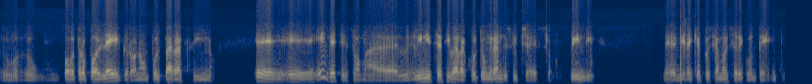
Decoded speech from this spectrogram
un po', troppo allegro, no? un po' sparazzino. E, e, e, invece insomma l'iniziativa ha raccolto un grande successo, quindi eh, direi che possiamo essere contenti.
